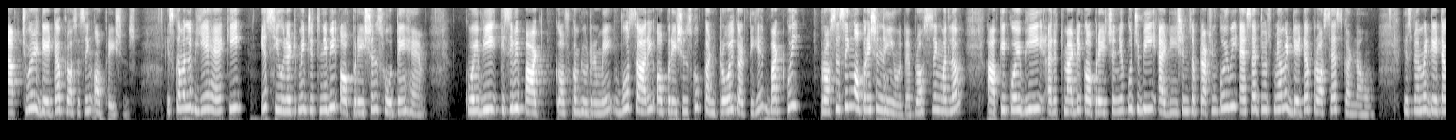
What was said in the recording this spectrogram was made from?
actual data processing operation इसका मतलब ये है कि इस यूनिट में जितने भी ऑपरेशंस होते हैं, कोई भी किसी भी पार्ट ऑफ़ कंप्यूटर में, वो सारी ऑपरेशंस को कंट्रोल करती है बट कोई प्रोसेसिंग ऑपरेशन नहीं होता है। प्रोसेसिंग मतलब आपकी कोई भी अरिथमेटिक ऑपरेशन या कुछ भी एडिशन सब्ट्रैक्शन कोई भी ऐसा जो उसमें हमें डेटा प्रोसेस करना हो। जिसमें हमें डेटा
